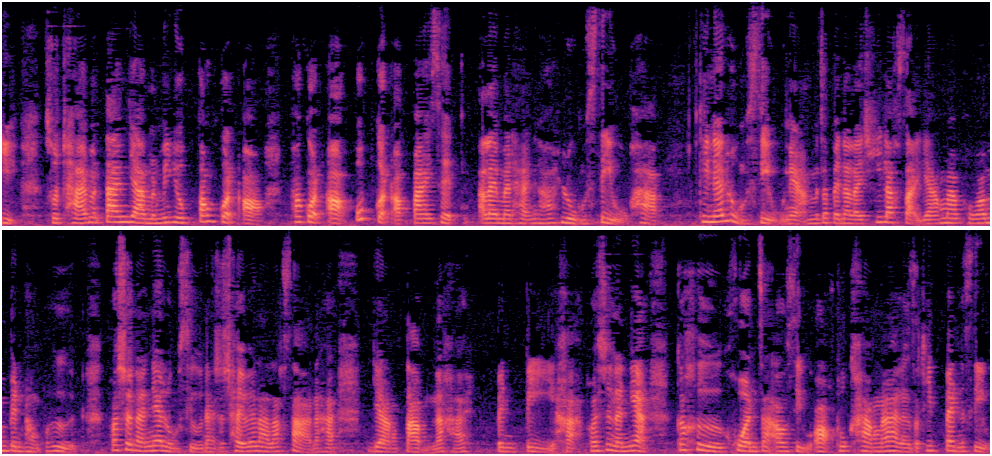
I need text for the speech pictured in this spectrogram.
อีก สุดท้ายมันแต้มยามันไม่ยุบต้องกดออกพอกดออกปุ๊บกดออกไปเสร็จอะไรมาแทนคะหลุมสิวค่ะ ทีนี้หลุมสิวเนี่ยมันจะเป็นอะไรที่รักษายากมาก เพราะว่ามันเป็นผังผืด เพราะฉะนั้นเนี่ยหลุมสิวเนี่ยจะใช้เวลารักษานะคะ อย่างต่ำนะคะเป็นปีค่ะ เพราะฉะนั้นเนี่ยก็คือควรจะเอาสิวออกทุกครั้งนะคะหลังจากที่เป็นสิว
